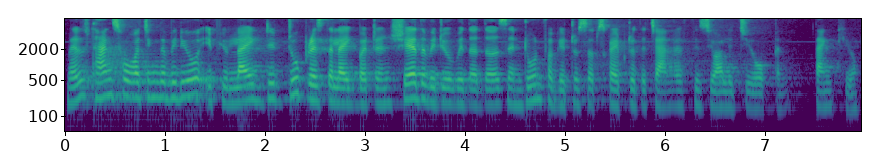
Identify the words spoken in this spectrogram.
Well, thanks for watching the video. If you liked it, do press the like button, share the video with others and don't forget to subscribe to the channel Physiology Open. Thank you.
